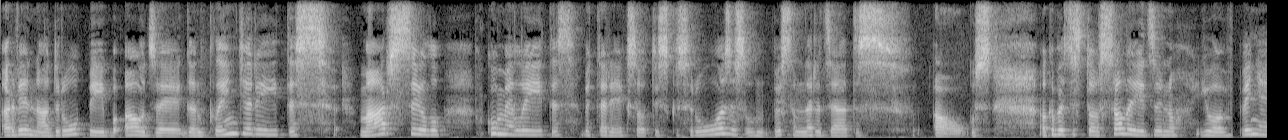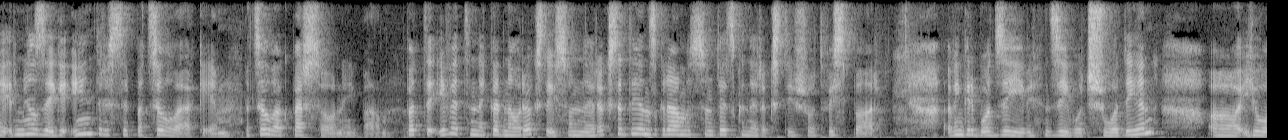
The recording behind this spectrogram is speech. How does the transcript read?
ar vienādu rūpību audzēja gan kliņģerītes, mārsilu, kumelītes, bet arī eksotiskas rozes un visam neredzētas augus. Kāpēc es to salīdzinu? Jo viņai ir milzīga interese par cilvēkiem, par cilvēku personībām. Pat Iveta nekad nav rakstījusi un neraksta dienas grāmatas un teica, ka nerakstīšot vispār. Viņa gribot dzīvi, dzīvot šodien jo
